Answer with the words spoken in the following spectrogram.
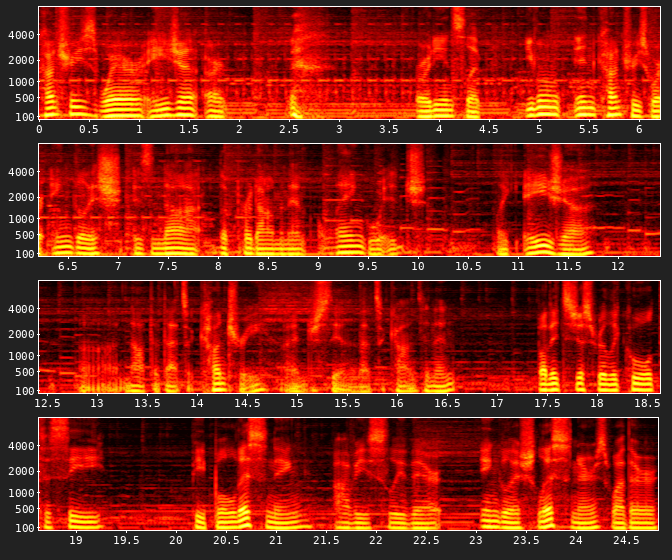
countries where Asia or Freudian slip, even in countries where English is not the predominant language, like Asia. Uh, not that that's a country. I understand that that's a continent, but it's just really cool to see people listening. Obviously, they're English listeners, whether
